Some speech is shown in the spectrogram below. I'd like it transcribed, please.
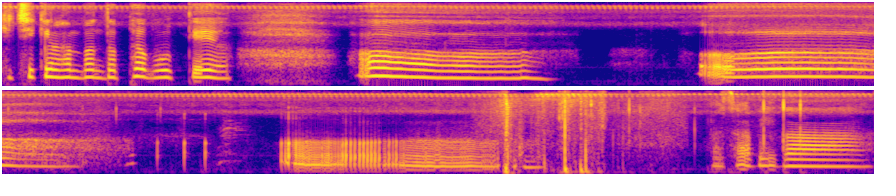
기치기를 한 번 더 펴볼게요. 아, 어, 어, 와사비가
